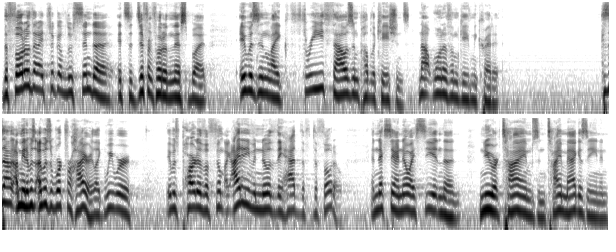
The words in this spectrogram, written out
The photo that I took of Lucinda, it's a different photo than this, but it was in like 3,000 publications. Not one of them gave me credit. Because, I, I, mean, it was, I was a work for hire. Like, we were, it was part of a film. Like, I didn't even know that they had the, the photo. And next thing I know, I see it in the New York Times and Time Magazine and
